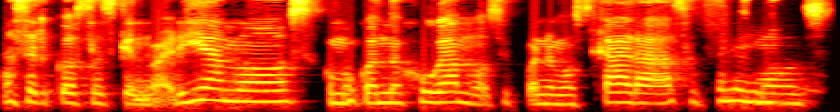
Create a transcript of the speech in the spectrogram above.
hacer cosas que no haríamos, como cuando jugamos y ponemos caras, hacemos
